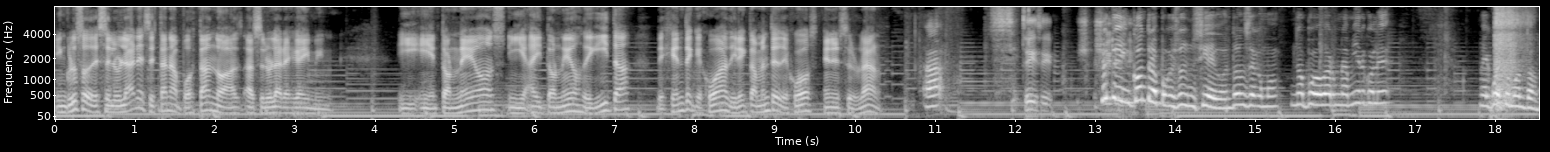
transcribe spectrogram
incluso de celulares, están apostando a, a celulares gaming. Y, y en torneos, y hay torneos de guita de gente que juega directamente de juegos en el celular. Ah, sí. Sí, sí. Yo Sí, estoy sí, en sí. contra porque soy un ciego, entonces como no puedo ver una miércoles, me cuesta un montón.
